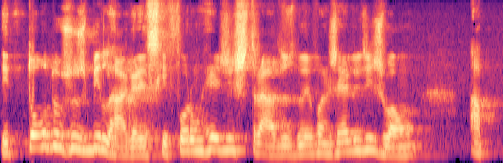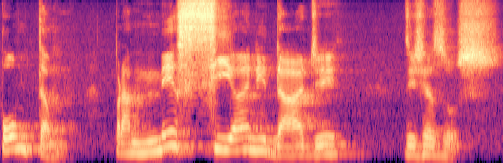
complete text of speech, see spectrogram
E todos os milagres que foram registrados no Evangelho de João apontam para a messianidade de Jesus.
